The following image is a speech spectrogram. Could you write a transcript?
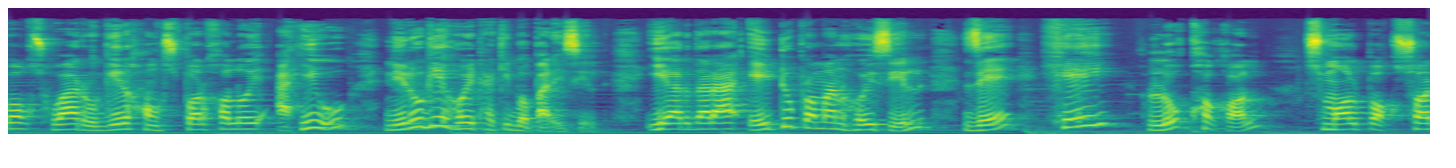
পক্স হোৱা ৰোগীৰ সংস্পৰ্শলৈ আহিও নিৰোগী হৈ থাকিব পাৰিছিল। ইয়াৰ দ্বাৰা এইটো প্ৰমাণ হৈছিল যে সেই লোকসকল স্মল পক্সৰ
